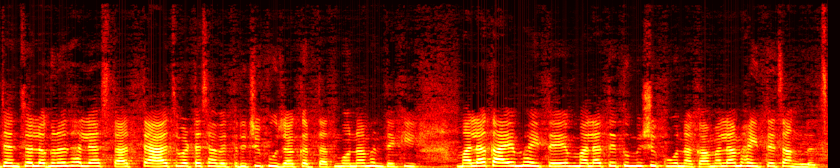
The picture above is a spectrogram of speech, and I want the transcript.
ज्यांचं लग्न झाले असतात त्याच वटसावित्रीची पूजा करतात. मोना म्हणते की मला काय माहिती? आहे मला ते तुम्ही शिकवू नका. मला माहिती आहे चांगलंच.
